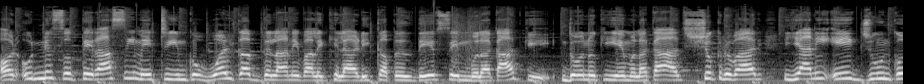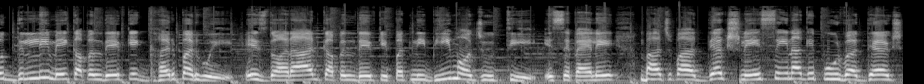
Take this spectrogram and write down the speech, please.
और उन्नीस सौ तिरासी में टीम को वर्ल्ड कप दिलाने वाले खिलाड़ी कपिल देव से मुलाकात की। दोनों की ये मुलाकात शुक्रवार, यानी एक जून को दिल्ली में कपिल देव के घर पर हुई। इस दौरान कपिल देव की पत्नी भी मौजूद थी। इससे पहले भाजपा अध्यक्ष ने सेना के पूर्व अध्यक्ष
